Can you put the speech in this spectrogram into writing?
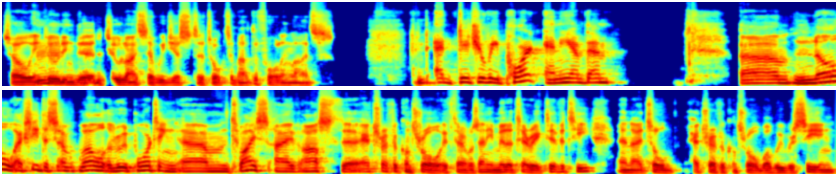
So, mm-hmm. including mm-hmm. the, the two lights that we just uh, talked about, the falling lights. And did you report any of them? Um, no, actually, this uh, well reporting um, twice. I've asked uh, air traffic control if there was any military activity, and I told air traffic control what we were seeing.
